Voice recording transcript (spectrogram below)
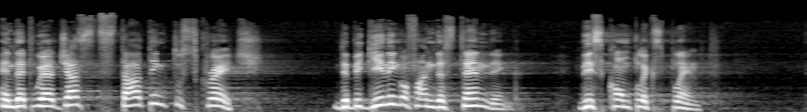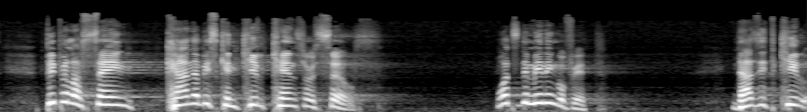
And that we are just starting to scratch the beginning of understanding this complex plant. People are saying cannabis can kill cancer cells. What's the meaning of it? Does it kill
